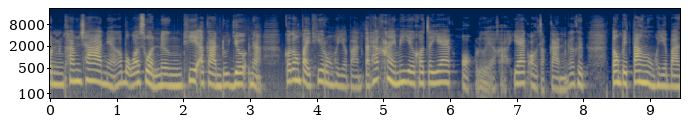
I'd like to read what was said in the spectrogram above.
คนข้ามชาติเนี่ยเขาบอกว่าส่วนหนึ่งที่อาการดูเยอะเนี่ยก็ต้องไปที่โรงพยาบาล แต่ถ้าใครไม่เยอะเขาจะแยกออกเลยอะค่ะ แยกออกจากกันก็คือต้องไปตั้งโรงพยาบาล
